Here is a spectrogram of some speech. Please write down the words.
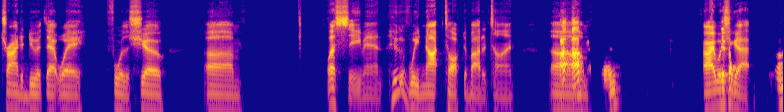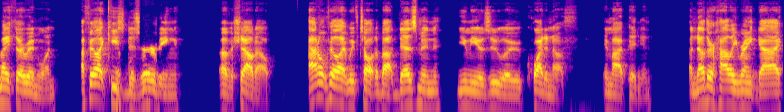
trying to do it that way for the show. Um, let's see, man. Who have we not talked about a ton? Um, all right, what if you I, got? I may throw in one. I feel like he's deserving of a shout out. I don't feel like we've talked about Desmond Umeozulu quite enough, in my opinion another highly ranked guy.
